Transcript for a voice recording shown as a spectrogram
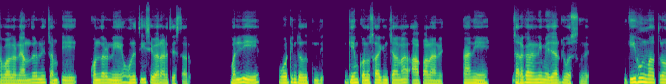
వాళ్ళని అందరినీ చంపి కొందరిని ఉరి తీసి వేలాడతీస్తారు. మళ్ళీ ఓటింగ్ జరుగుతుంది. గేమ్ కొనసాగించాలా ఆపాలా అని. కానీ జరగాలని మెజారిటీ వస్తుంది. గీహున్ మాత్రం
